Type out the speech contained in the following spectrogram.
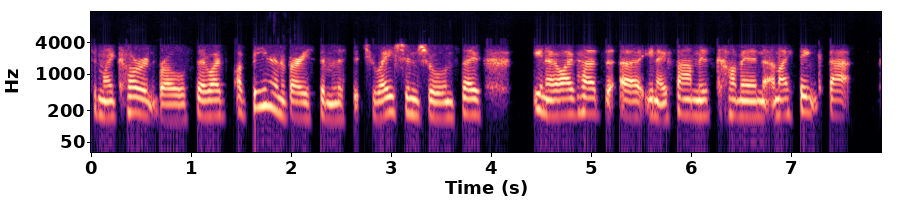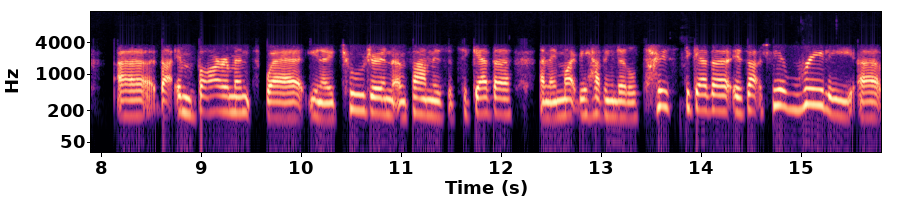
to my current role. So I've, I've been in a very similar situation, Sean. So, you know, I've had, uh, you know, families come in and I think that uh, that environment where you know children and families are together and they might be having a little toast together is actually a really uh,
